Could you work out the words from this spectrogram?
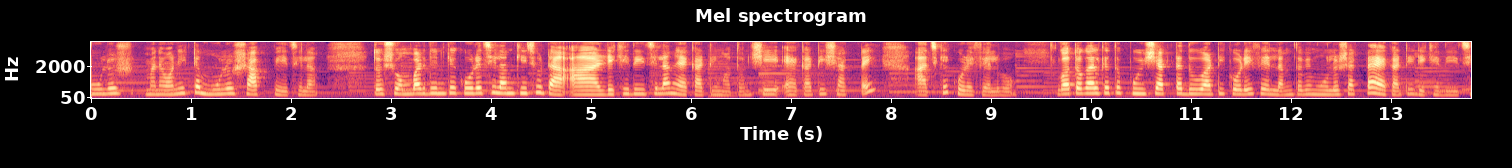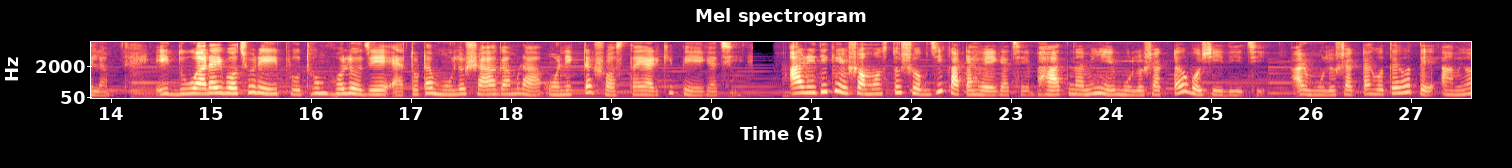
মূলো মানে অনেকটা মূলো শাক পেয়েছিলাম। তো সোমবার দিনকে করেছিলাম কিছুটা আর রেখে দিয়েছিলাম এক আটি মতন। সেই এক আটি শাকটাই আজকে করে ফেলব। গতকালকে তো পুঁই শাকটা দু আটি করে ফেললাম, তবে মূলো শাকটা এক আটি রেখে দিয়েছিলাম। এই দু আড়াই বছরে এই প্রথম হলো যে এতটা মূলো শাক আমরা অনেকটা সস্তায় আর কি পেয়ে গেছি। আর এদিকে সমস্ত সবজি কাটা হয়ে গেছে। ভাত নামিয়ে মূলো শাকটাও বসিয়ে দিয়েছি। আর মূলো শাকটা হতে হতে আমিও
